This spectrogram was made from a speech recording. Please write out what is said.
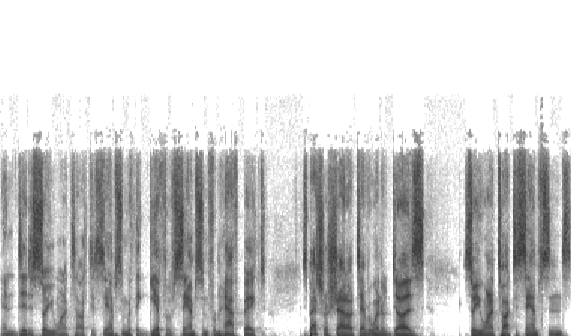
and did so you want to talk to Samson with a gif of Samson from Half Baked. Special shout out to everyone who does so you want to talk to Samson's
